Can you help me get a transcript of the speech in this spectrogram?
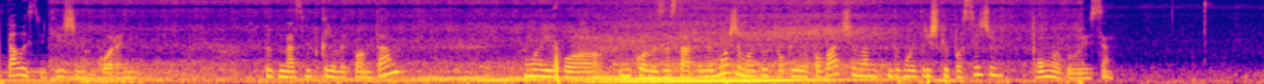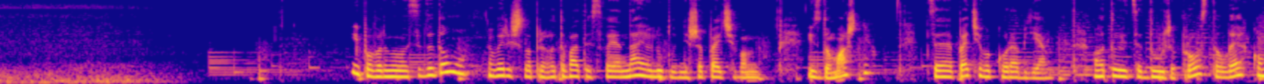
стали світлішими корені. Тут у нас відкрили фонтан. Ми його ніколи застати не можемо. Тут, поки я побачила, думаю, трішки посиджу, помилуюся. І повернулася додому. Вирішила приготувати своє найулюбленіше печиво із домашніх. Це печиво кораб'є. Готується дуже просто, легко,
